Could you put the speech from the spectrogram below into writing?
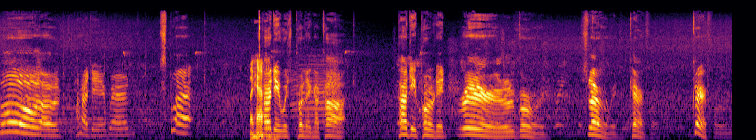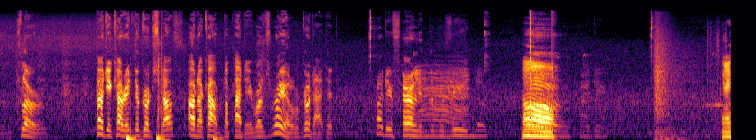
Oh, Paddy went splat. What happened? Paddy was pulling a cart. Paddy pulled it real good. Slow and careful. Careful and slow. Paddy carried the good stuff on account of Paddy was real good at it. Paddy fell in the ravine. Oh. oh Paddy. Can I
